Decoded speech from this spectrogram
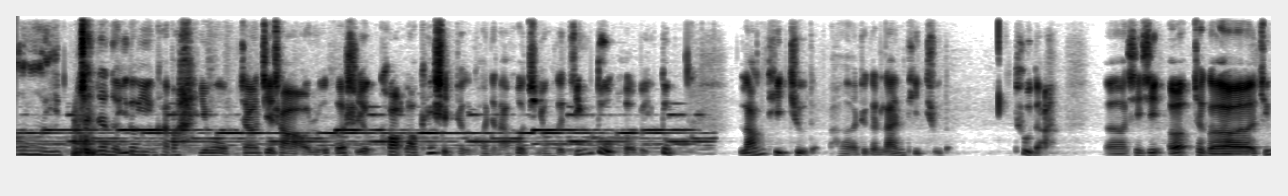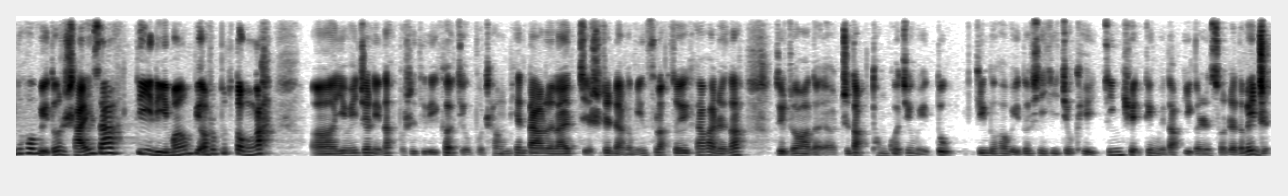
嗯，真正的移动应用开发，因为我们将介绍如何使用 Call Location 这个框架来获取用户的精度和纬度 （longitude） 和这个 latitude、to 的，呃，信息。呃，这个精度和纬度是啥意思啊？地理盲表示不懂啊。呃，因为这里呢不是地理课，就不长篇大论来解释这两个名词了。作为开发者呢，最重要的要知道，通过经纬度、经度和纬度信息就可以精确定位到一个人所在的位置。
